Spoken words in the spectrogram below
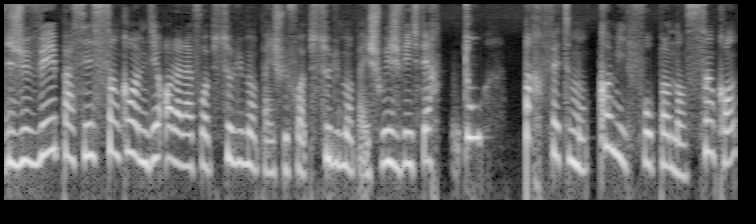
je vais passer 5 ans à me dire oh là là, faut absolument pas échouer, faut absolument pas échouer, je vais faire tout parfaitement comme il faut pendant 5 ans.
